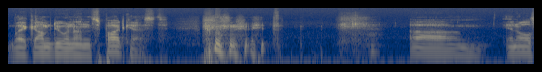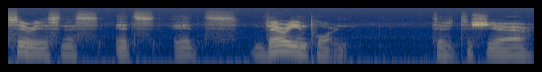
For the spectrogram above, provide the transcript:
like I'm doing on this podcast. right? um, in all seriousness, it's it's very important to to share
